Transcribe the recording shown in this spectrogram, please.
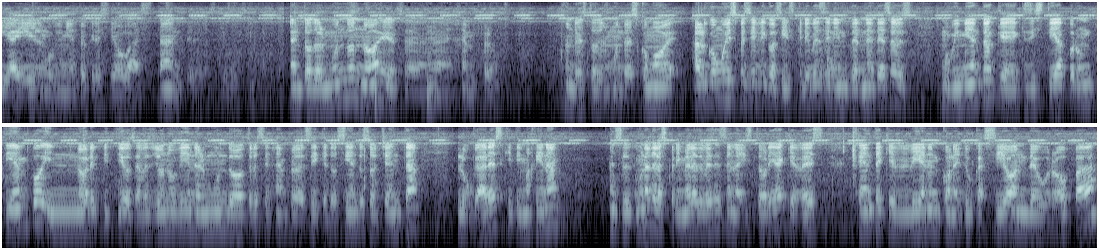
y ahí el movimiento creció bastante de los En todo el mundo no hay ese ejemplo. En el resto del mundo es como algo muy específico. Si escribes en internet eso es movimiento que existía por un tiempo y no repitió, ¿sabes? Yo no vi en el mundo otros ejemplos así, que 280 lugares que te imaginas, es una de las primeras veces en la historia que ves gente que vienen con educación de Europa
